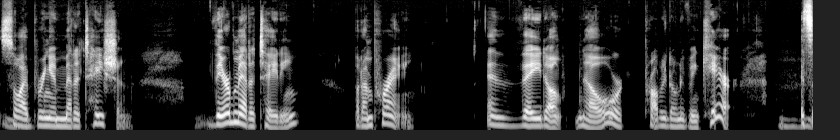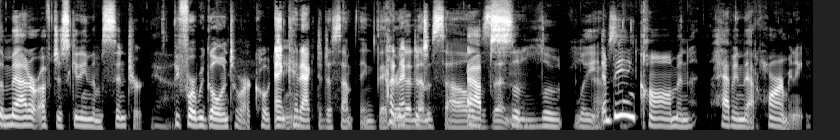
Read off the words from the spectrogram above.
So I bring in meditation. They're meditating, but I'm praying. And they don't know or probably don't even care. Mm-hmm. It's a mm-hmm. matter of just getting them centered yeah. before we go into our coaching. And connected to something bigger connected than themselves. Absolutely. And, and, being calm and having that harmony.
